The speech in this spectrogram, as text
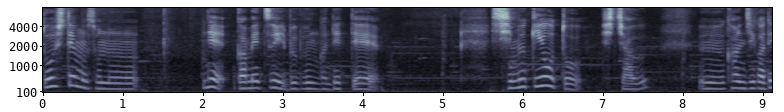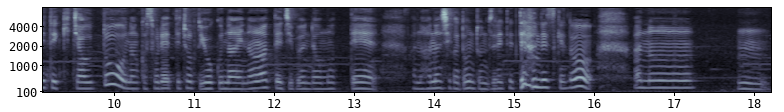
どうしてもそのねがめつい部分が出て仕向けようとしちゃう。うん、感じが出てきちゃうとなんかそれってちょっと良くないなって自分で思ってあの話がどんどんずれてってるんですけどあのーうん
